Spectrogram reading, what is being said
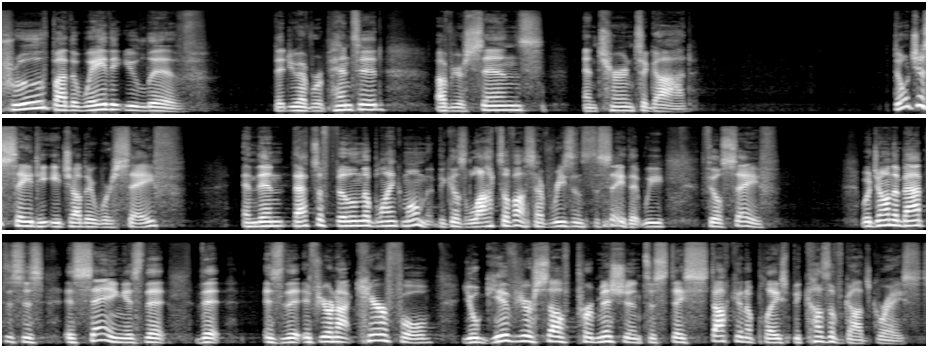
Prove by the way that you live that you have repented of your sins and turn to God. Don't just say to each other, we're safe, and then that's a fill in the blank moment because lots of us have reasons to say that we feel safe. What John the Baptist is, is saying is that, that, is that if you're not careful, you'll give yourself permission to stay stuck in a place because of God's grace.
